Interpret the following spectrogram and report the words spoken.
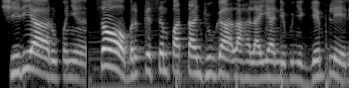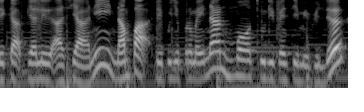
Syria rupanya. So, berkesempatan jugalah layan dia punya gameplay dekat Piala Asia ni. Nampak dia punya permainan more to defensive midfielder.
